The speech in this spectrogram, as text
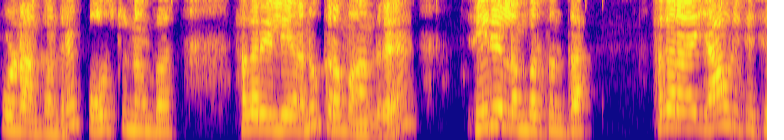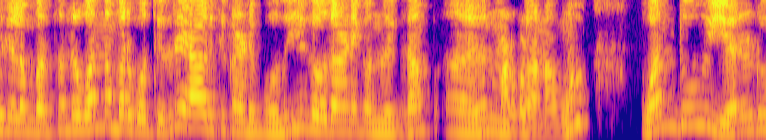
ಪೂರ್ಣಾಂಕ ಅಂದ್ರೆ ಪೋಸ್ಟ್ ನಂಬರ್ ಹಾಗಾದ್ರೆ ಇಲ್ಲಿ ಅನುಕ್ರಮ ಅಂದ್ರೆ ಸೀರಿಯಲ್ ನಂಬರ್ಸ್ ಅಂತ. ಹಾಗಾದ್ರೆ ಯಾವ ರೀತಿ ಸೀರಿಯಲ್ ನಂಬರ್ಸ್ ಅಂದ್ರೆ ಒಂದ್ ನಂಬರ್ ಗೊತ್ತಿದ್ರೆ ಯಾವ ರೀತಿ ಕಂಡುಹಿಡಬಹುದು ಈಗ ಉದಾಹರಣೆಗೆ ಒಂದು ಎಕ್ಸಾಂಪಲ್ ಇದನ್ನ ಮಾಡ್ಕೊಳ್ಳೋಣ ನಾವು. ಒಂದು, ಎರಡು,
